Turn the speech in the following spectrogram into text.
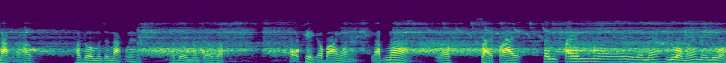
หนักนะครับ ถ้าโดนมันจะหนักเลยครับ ถ้าโดนมันจะแบบขอเขกกระบาลก่อน งัดหน้า แล้วใส่ปลายเต็มเต็มเลยได้ไหมล่วงไหมไม่ล่วง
